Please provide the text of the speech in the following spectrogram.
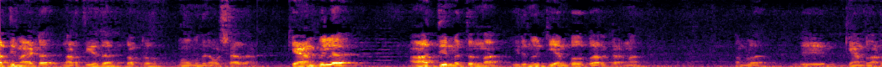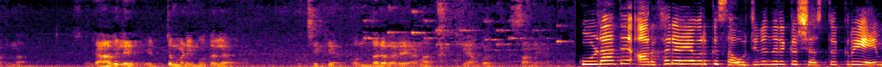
ആദ്യമായിട്ട് നടത്തിയത് ഡോക്ടർ മുഹമ്മദ് നൌഷാദാണ്. ക്യാമ്പിൽ ആദ്യം എത്തുന്ന ഇരുന്നൂറ്റി എൺപത് പേർക്കാണ് നമ്മൾ ക്യാമ്പ് നടത്തുന്നത് രാവിലെ എട്ട് മണി മുതൽ ഉച്ചയ്ക്ക് ഒന്നര വരെയാണ് ക്യാമ്പ് സമയം. കൂടാതെ അർഹരായവർക്ക് സൗജന്യ നിരക്ക് ശസ്ത്രക്രിയയും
